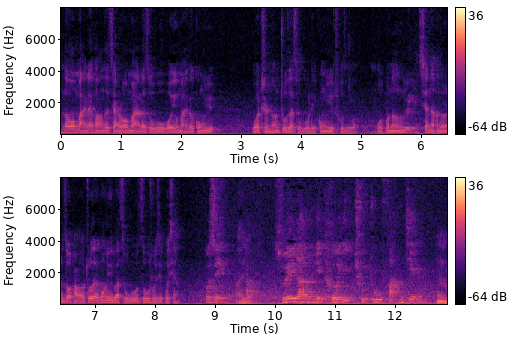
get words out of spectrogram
那我买那房子，假如我买了祖屋，我又买个公寓，我只能住在祖屋里，公寓出租，我不能。现在很多人做法，我住在公寓，把祖屋租出去不行。不行。哎呦。虽然你可以出租房间，嗯，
